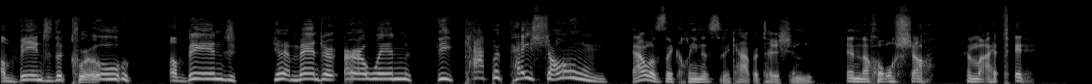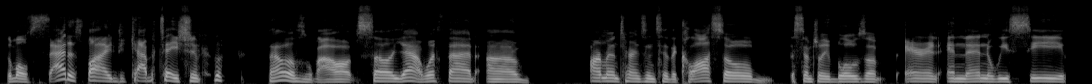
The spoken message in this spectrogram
avenge the crew, avenge Commander Erwin, decapitation. That was the cleanest decapitation in the whole show, in my opinion. The most satisfying decapitation. That was wild. So yeah, with that, uh, Armin turns into the Colossal, essentially blows up Eren, and then we see,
